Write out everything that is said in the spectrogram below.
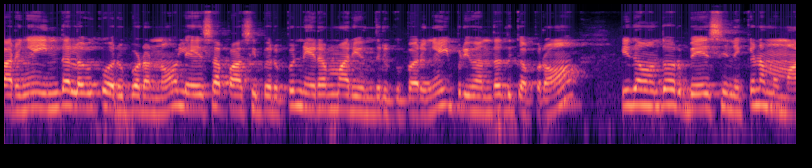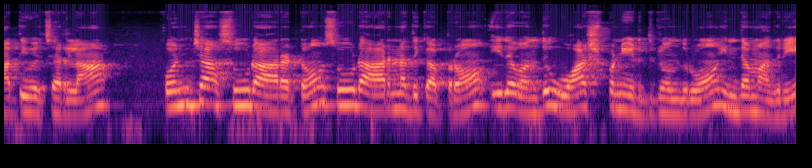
பாருங்கள் இந்த அளவுக்கு வறுபடணும். லேசாக பாசிப்பருப்பு நிறம் மாதிரி வந்திருக்கு பாருங்கள் இப்படி வந்ததுக்கப்புறம் இதை வந்து ஒரு பேசினுக்கு நம்ம மாற்றி வச்சிடலாம் கொஞ்சம் சூடு ஆறட்டும். சூடு ஆறினதுக்கப்புறம் இதை வந்து வாஷ் பண்ணி எடுத்துகிட்டு வந்துடுவோம் இந்த மாதிரி.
